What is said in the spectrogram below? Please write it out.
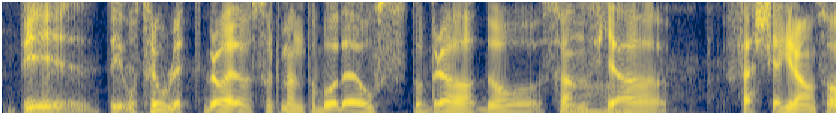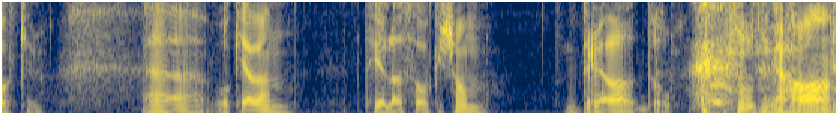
det, är- det är otroligt bra sortiment på både ost och bröd och svenska färska grönsaker. Eh, och även trevliga saker som bröd och Jaha.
